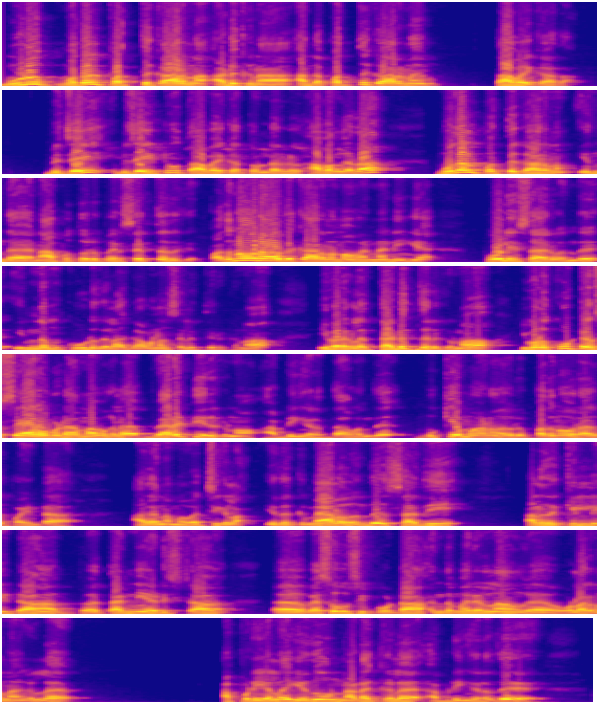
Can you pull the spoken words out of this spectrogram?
முழு முதல் பத்து காரணம் அடுக்குனா அந்த பத்து காரணம் தாவேக்கா தான். விஜய் விஜய் டு தாவேக்கா தொண்டர்கள். அவங்க தான் முதல் பத்து காரணம். இந்த நாற்பத்தொரு பேர் செத்ததுக்கு. பதினோராவது காரணமாக வேணால் நீங்கள் போலீஸார் வந்து இன்னும் கூடுதலாக கவனம் செலுத்தியிருக்கணும். இவர்களை தடுத்து இருக்கணும். இவ்வளவு கூட்டம் சேர விடாம அவங்கள விரட்டி இருக்கணும் அப்படிங்கிறது தான் வந்து முக்கியமான ஒரு பதினோராவது பாயிண்ட்டாக அதை நம்ம வச்சுக்கலாம். இதுக்கு மேலே வந்து சதி அல்லது கிள்ளிட்டான் இப்போ தண்ணி அடிச்சிட்டான் விச ஊசி போட்டான் இந்த மாதிரி எல்லாம் அவங்க உளர்னாங்கல்ல அப்படியெல்லாம் எதுவும் நடக்கலை அப்படிங்கிறது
